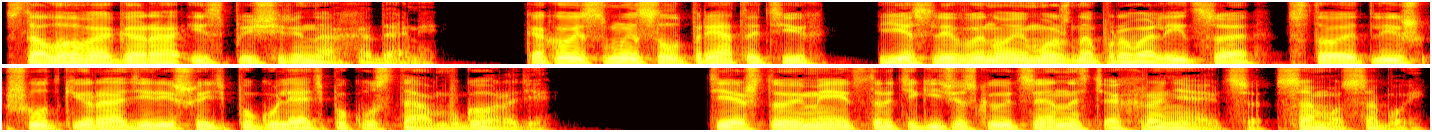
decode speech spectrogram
Столовая гора испещрена ходами. Какой смысл прятать их, если в иной можно провалиться, стоит лишь шутки ради решить погулять по кустам в городе? Те, что имеют стратегическую ценность, охраняются, само собой.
